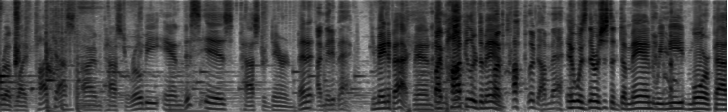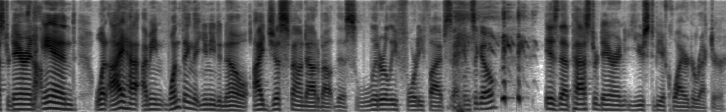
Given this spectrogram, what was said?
Rev Life podcast. I'm Pastor Roby, and this is Pastor Darren Bennett. I made it back. You made it back, man, by I'm- popular I'm- demand. I'm popular. I'm back. it was there was just a demand. We need more Pastor Darren. And what I have, I mean, one thing that you need to know, I just found out about this literally 45 seconds ago, is that Pastor Darren used to be a choir director.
